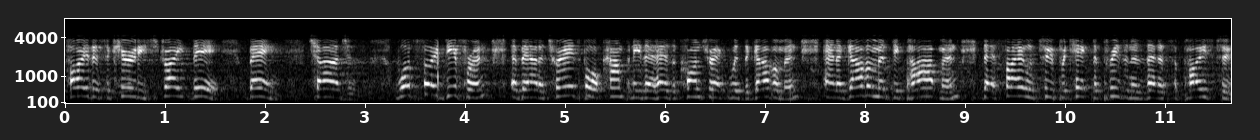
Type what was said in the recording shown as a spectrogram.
ho, the security straight there, bang, charges. What's so different about a transport company that has a contract with the government and a government department that fails to protect the prisoners that it's supposed to?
